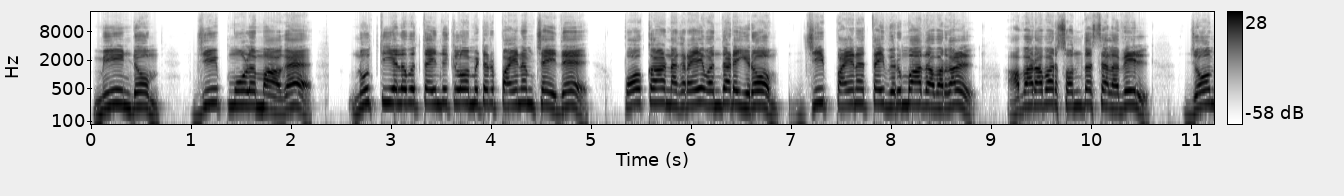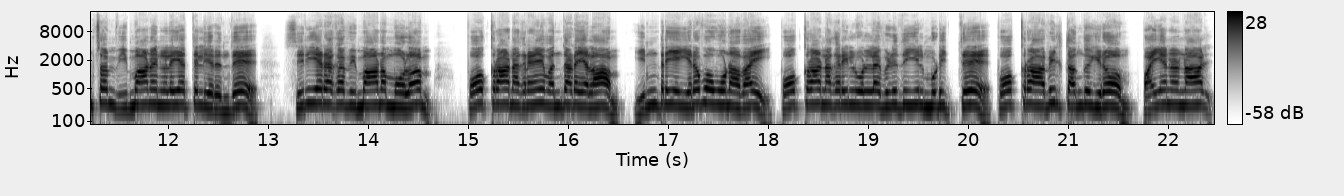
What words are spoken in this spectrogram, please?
மீண்டும் ஜீப் மூலமாக நூத்தி எழுபத்தைந்து கிலோமீட்டர் பயணம் செய்து போக்கா நகரை வந்தடைகிறோம். ஜீப் பயணத்தை விரும்பாதவர்கள் அவரவர் சொந்த செலவில் ஜோம்சம் விமான நிலையத்தில் இருந்து சிறிய ரக விமானம் மூலம் போக்ரா நகரினை வந்தடையலாம். இன்றைய இரவு உணவை போக்ரா நகரில் உள்ள விடுதியில் முடித்து போக்ராவில் தங்குகிறோம். பயண நாள்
